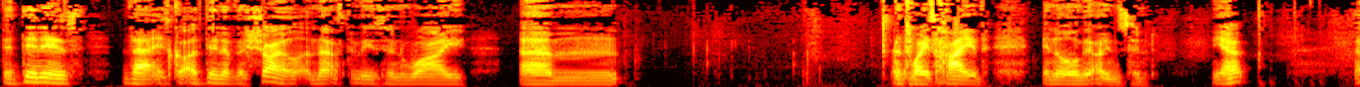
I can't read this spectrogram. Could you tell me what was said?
the din is that it's got a din of a shayl, and that's the reason why, um, that's why it's chayiv in all the onsen. Yeah? Uh,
